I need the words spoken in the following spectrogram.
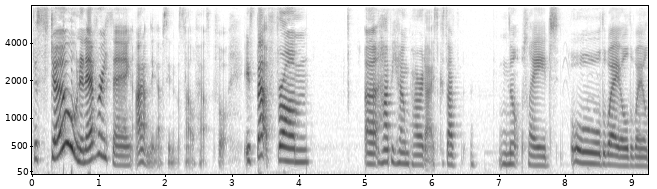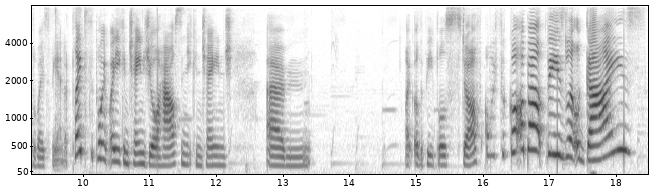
The stone and everything. I don't think I've seen that style of house before. Is that from uh, Happy Home Paradise? Because I've not played all the way, all the way, all the way to the end. I've played to the point where you can change your house and you can change um, like other people's stuff. Oh, I forgot about these little guys.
